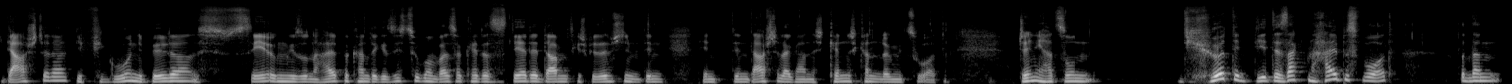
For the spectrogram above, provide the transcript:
die Darsteller, die Figuren, die Bilder. Ich sehe irgendwie so eine halbbekannte Gesichtszüge und weiß, okay, das ist der, der da mitgespielt hat. Wenn ich den, den, den, den Darsteller gar nicht kenne, ich kann ihn irgendwie zuordnen. Jenny hat so ein die hört den, die, der sagt ein halbes Wort und dann,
